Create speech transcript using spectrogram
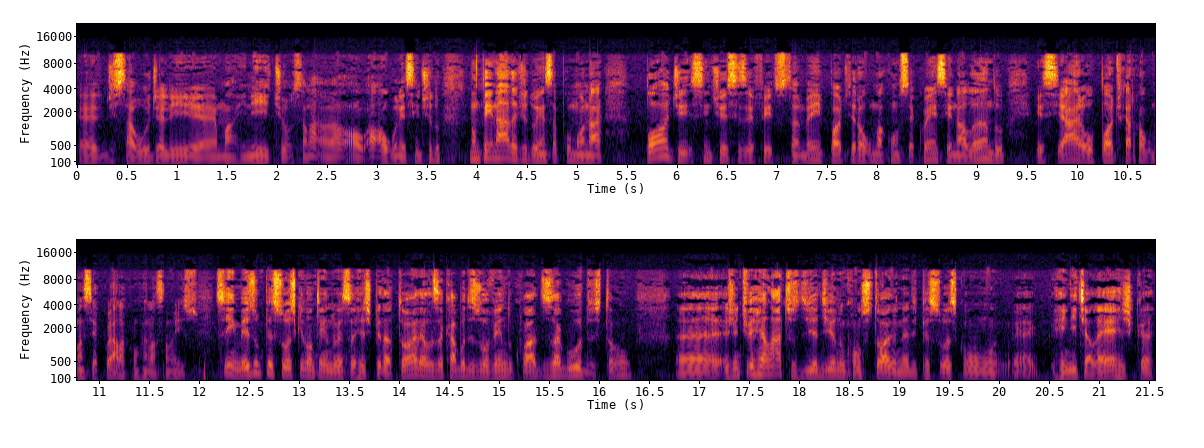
é, de saúde ali, é, uma rinite ou lá, algo nesse sentido, não tem nada de doença pulmonar pode sentir esses efeitos também? Pode ter alguma consequência inalando esse ar ou pode ficar com alguma sequela com relação a isso? Sim, mesmo pessoas que não têm doença respiratória, elas acabam desenvolvendo quadros agudos. Então, É, a gente vê relatos dia a dia no consultório né, de pessoas com é, renite alérgica,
